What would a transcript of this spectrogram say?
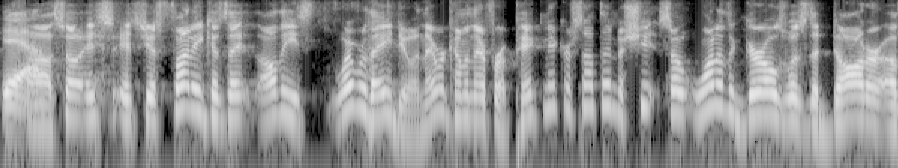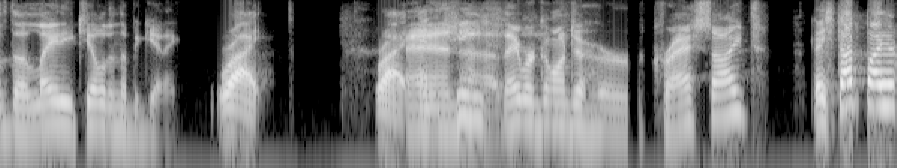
Yeah. Uh, so it's it's just funny because they all these what were they doing? They were coming there for a picnic or something. To shit. So one of the girls was the daughter of the lady killed in the beginning, right. Right. And, and, she's uh, they were going to her crash site, they stopped by her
